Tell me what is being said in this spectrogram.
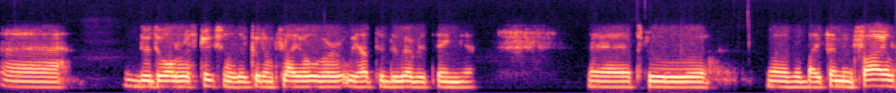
uh, due to all restrictions, they couldn't fly over. We had to do everything uh, through uh, by sending files.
